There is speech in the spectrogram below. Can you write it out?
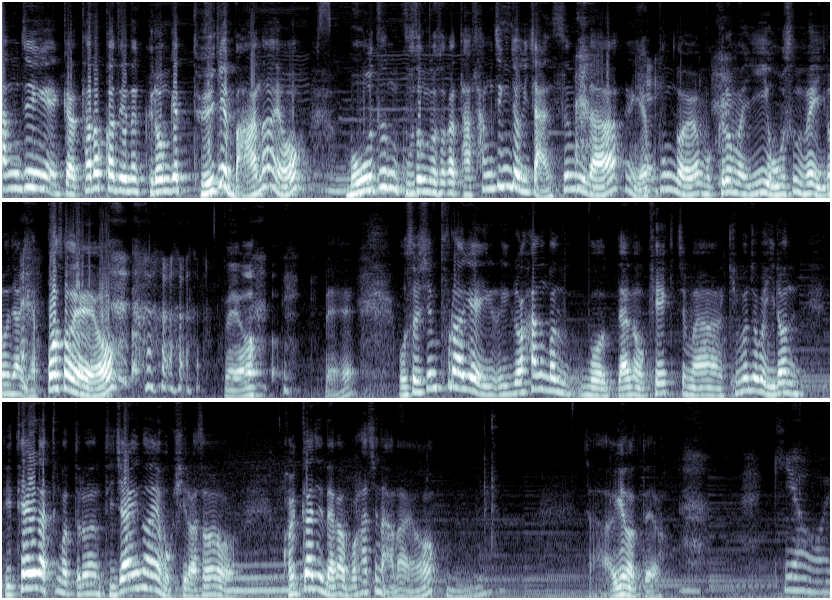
상징 그러니까 타로 카드에는 그런 게 되게 많아요. 음. 모든 구성 요소가 다 상징적이지 않습니다. 그냥 예쁜 거예요. 뭐 그러면 이 옷은 왜 이러냐? 예뻐서예요. 왜요? 네. 옷을 심플하게 이- 이거 하는 건 뭐 나는 오케이 했지만 기본적으로 이런 디테일 같은 것들은 디자이너의 몫이라서 음, 거기까지 내가 뭘 하진 않아요. 음. 자 여긴 어때요 귀여워요.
